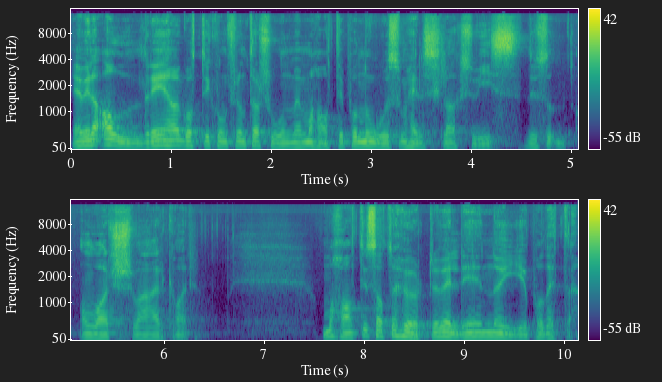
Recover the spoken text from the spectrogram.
Jeg ville aldri ha gått i konfrontasjon med Mahati på noe som helst slags vis. Han var svær kar. Mahati satt og hørte veldig nøye på dette.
